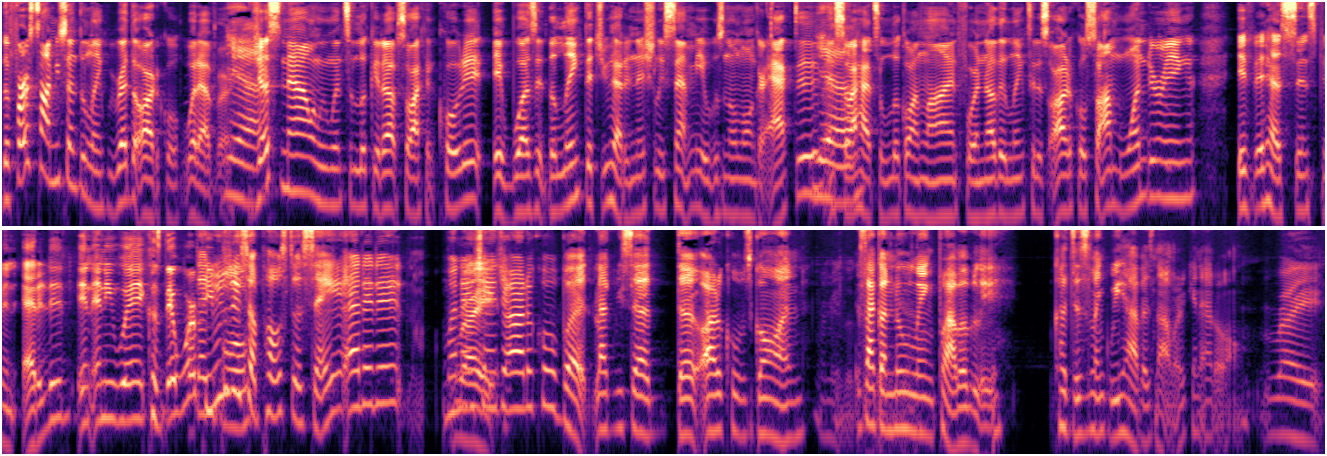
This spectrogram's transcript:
The first time you sent the link, we read the article, whatever. Yeah. Just now, when we went to look it up so I could quote it, it wasn't the link that you had initially sent me. It was no longer active, and so I had to look online for another link to this article. So I'm wondering if it has since been edited in any way because there were They're people usually supposed to say edited when Right. they change the article, but like we said, the article is gone. It's like a new link probably because this link we have is not working at all. Right.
